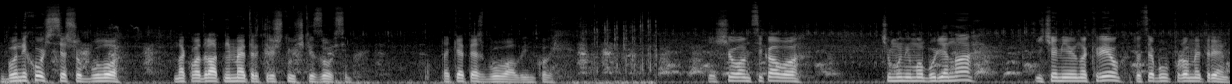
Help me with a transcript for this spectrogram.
Бо не хочеться, щоб було на квадратний метр три штучки зовсім. Таке теж бувало інколи. Якщо вам цікаво, чому нема бур'яна і чим я його накрив, то це був прометрин.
